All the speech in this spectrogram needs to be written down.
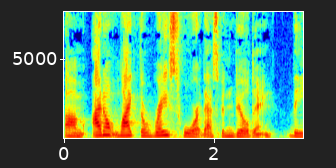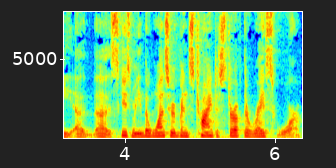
Um, I don't like the race war that's been building. The uh, uh, excuse me, the ones who have been trying to stir up the race war.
